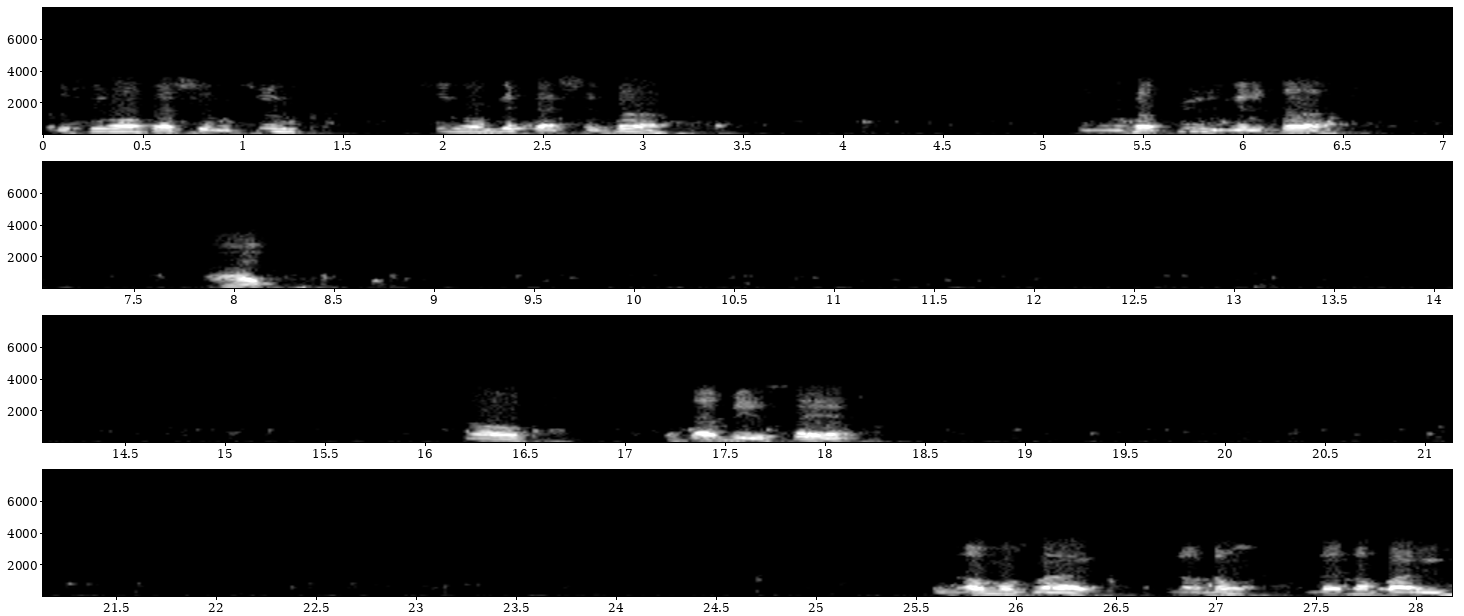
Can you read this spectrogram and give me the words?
But if she wants that shit with you, she gonna get that shit done. She gonna help you to get it done. Alright? So, with that being said, it's almost like, you know, don't let nobody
